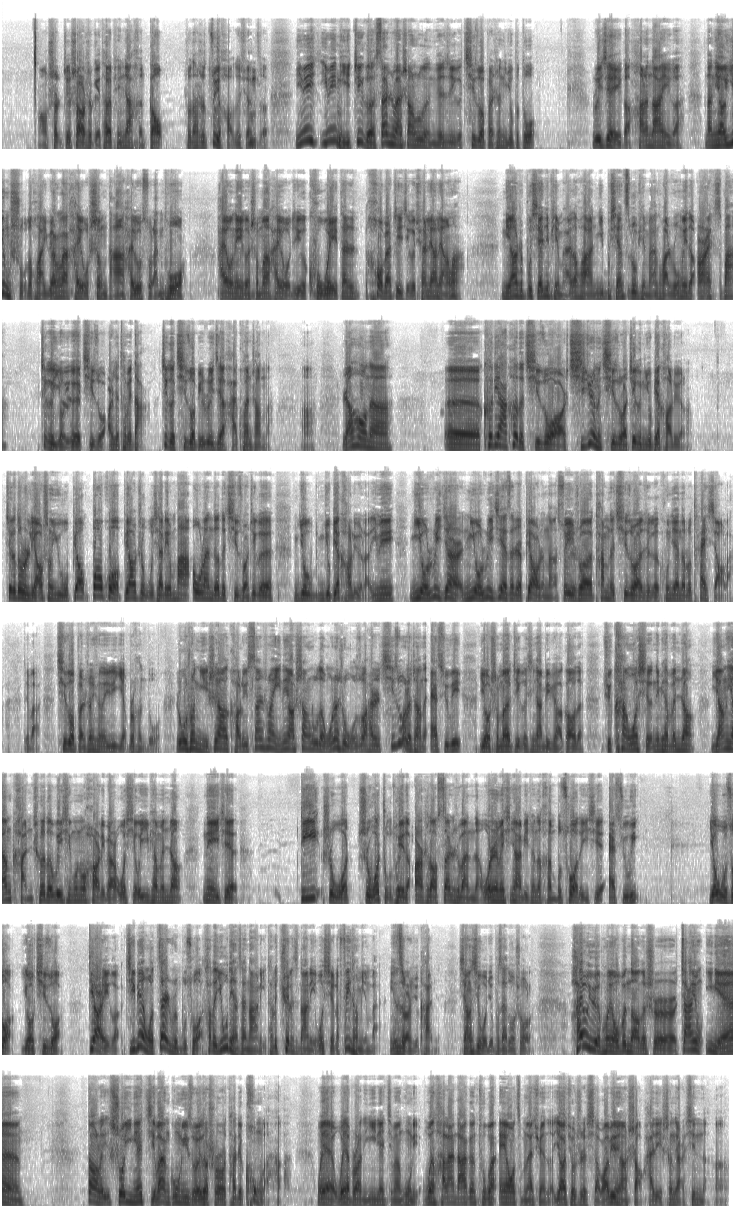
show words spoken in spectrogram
哦，邵这邵老师给他的评价很高，说他是最好的选择，因为因为你这个三十万上路的，你的这个七座本身你就不多，锐界一个，汉兰达一个，那你要硬数的话，原来还有胜达，还有索兰托，还有那个什么，还有这个酷威，但是后边这几个全凉凉了。你要是不嫌弃品牌的话，你不嫌自主品牌的话，荣威的 RX 八。这个有一个七座，而且特别大，这个七座比锐界还宽敞呢，啊，然后呢，呃，柯迪亚克的七座，奇骏的七座，这个你就别考虑了，这个都是聊胜于无。标包括标致五千零八、欧蓝德的七座，这个你就你就别考虑了，因为你有锐界，你有锐界在这吊着呢，所以说他们的七座这个空间都都太小了，对。吧？七座本身选择余地也不是很多。如果说你是要考虑三十万以内要上路的，无论是五座还是七座的这样的 SUV，有什么这个性价比比较高的？去看我写的那篇文章，杨洋侃车的微信公众号里边，我写过一篇文章，那些第一是我是我主推的二十到三十万的，我认为性价比真的很不错的一些 SUV，有五座有七座。第二一个，即便我再认为不错，它的优点在哪里，它的缺点在哪里，我写了非常明白，您自个儿去看去，详细我就不再多说了。还有一位朋友问到的是家用一年，到了说一年几万公里左右的时候，它就空了哈。我也我也不知道你一年几万公里。问汉兰达跟途观 L 怎么来选择？要求是小毛病要少，还得省点心的啊。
